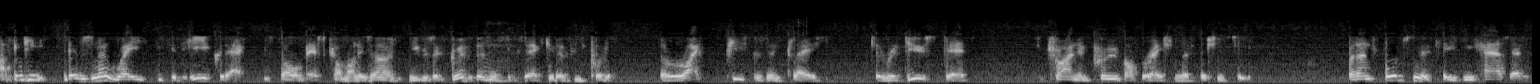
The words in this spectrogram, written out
I think he there was no way he could he could actually solve Eskom on his own. He was a good business executive. He put the right pieces in place to reduce debt, to try and improve operational efficiency. But unfortunately, he has at his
